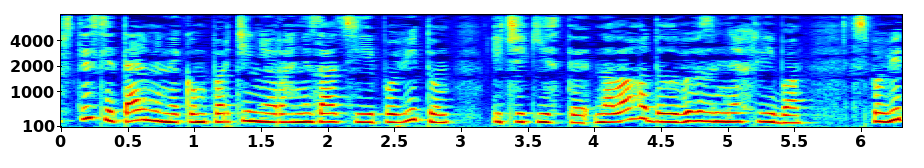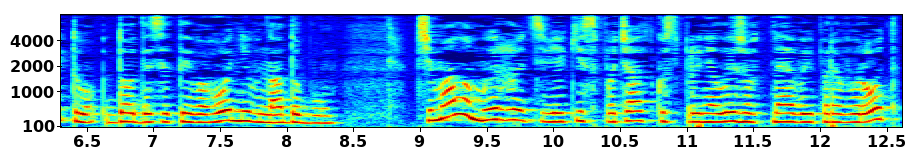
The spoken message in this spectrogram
У стислі терміни компартійні організації повіту і чекісти налагодили вивезення хліба з повіту до 10 вагонів на добу. Чимало миргородців, які спочатку сприйняли жовтневий переворот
